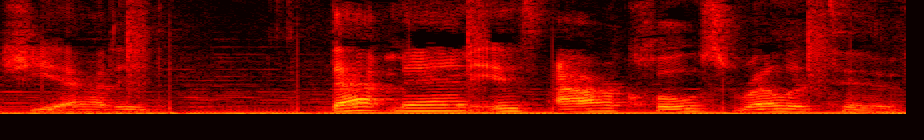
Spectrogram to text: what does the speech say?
she added. That man is our close relative.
